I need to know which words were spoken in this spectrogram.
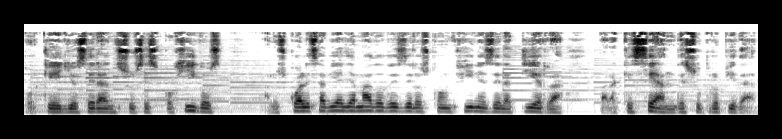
porque ellos eran sus escogidos, a los cuales había llamado desde los confines de la tierra para que sean de su propiedad.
